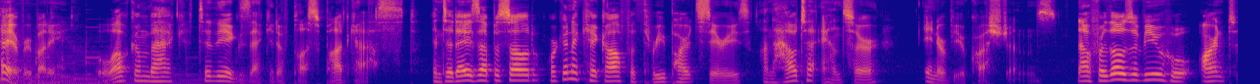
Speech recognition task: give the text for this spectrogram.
Hey, everybody. Welcome back to the Executive Plus podcast. In today's episode, we're going to kick off a three part series on how to answer interview questions. Now, for those of you who aren't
